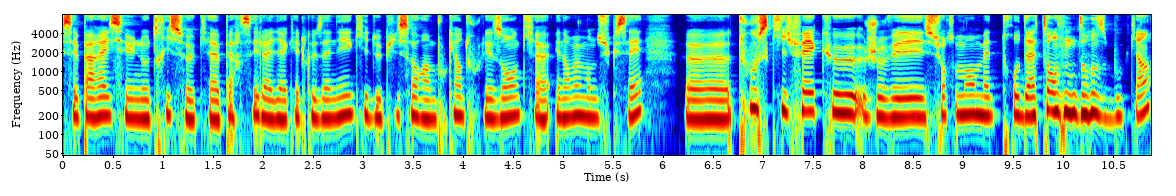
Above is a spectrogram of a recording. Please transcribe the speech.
C'est pareil. C'est une autrice qui a percé là il y a quelques années, qui depuis sort un bouquin tous les ans, qui a énormément de succès. Euh, tout ce qui fait que je vais sûrement mettre trop d'attentes dans ce bouquin,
